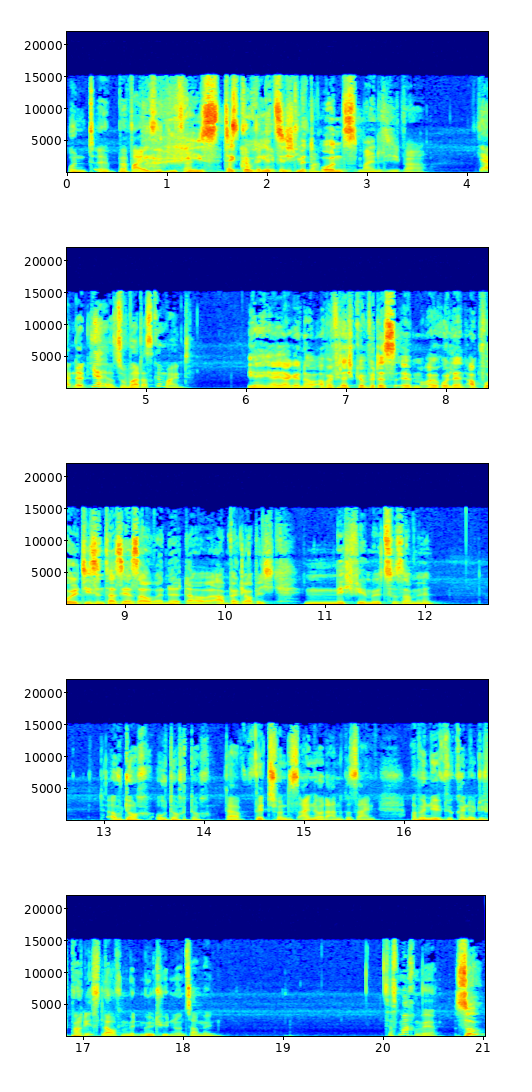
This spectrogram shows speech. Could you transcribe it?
und äh, Beweise liefern. Paris Das können wir dekoriert sich mit machen. uns, mein Lieber. Ja, na, ja, ja, so war das gemeint. Ja, ja, ja, genau. Aber vielleicht können wir das im Euroland, obwohl die sind da sehr sauber, ne? Da haben wir, glaube ich, nicht viel Müll zu sammeln. Oh doch, oh doch, doch. Da wird schon das eine oder andere sein. Aber nö, wir können ja durch Paris laufen mit Mülltüten und sammeln. Das machen wir. So,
